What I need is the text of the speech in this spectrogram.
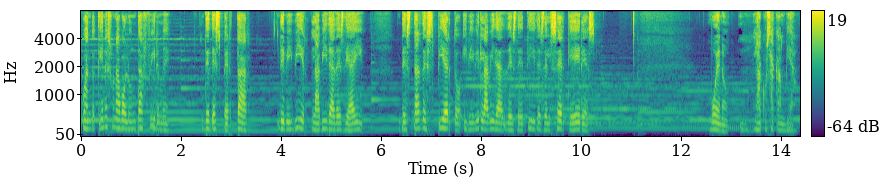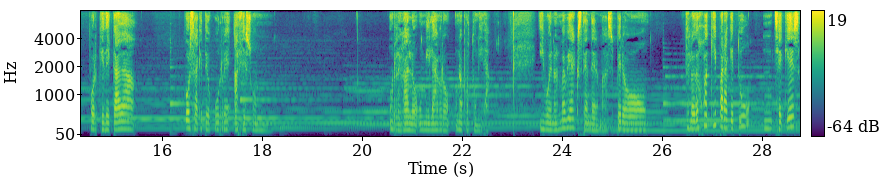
cuando tienes una voluntad firme de despertar, de vivir la vida desde ahí, de estar despierto y vivir la vida desde ti, desde el ser que eres, bueno, la cosa cambia, porque de cada cosa que te ocurre haces un, un regalo, un milagro, una oportunidad. Y bueno, no me voy a extender más, pero te lo dejo aquí para que tú cheques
